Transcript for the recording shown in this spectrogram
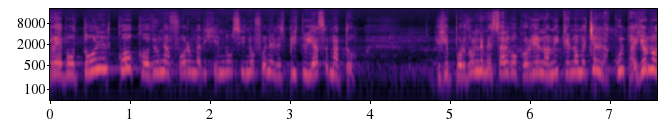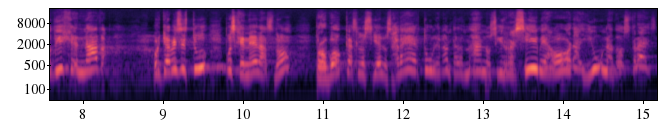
rebotó el coco de una forma, dije, no, si no fue en el espíritu, ya se mató. Dije, ¿por dónde me salgo corriendo a mí que no me echen la culpa? Yo no dije nada. Porque a veces tú pues generas, ¿no? Provocas los cielos. A ver, tú levanta las manos y recibe ahora y una, dos, tres.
